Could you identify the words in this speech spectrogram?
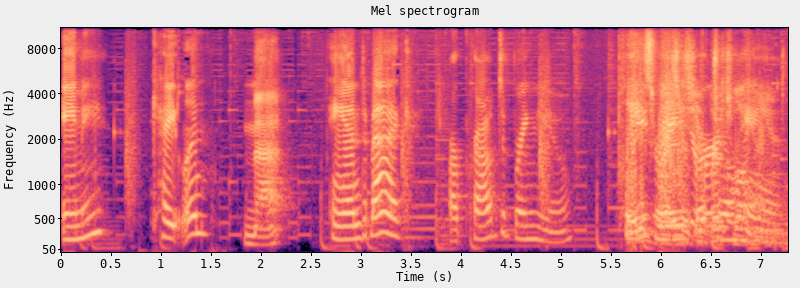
Amy, Caitlin, Matt, and Meg are proud to bring you Please raise your virtual hand.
